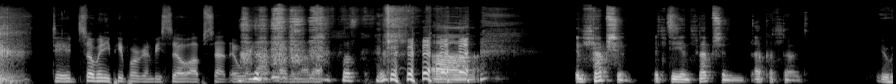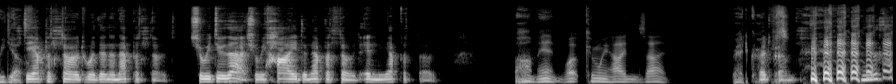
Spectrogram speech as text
Dude, so many people are going to be so upset that we're not talking about that. uh, Inception. It's the Inception episode. Here we go. It's the episode within an episode. Should we do that? Should we hide an episode in the episode? Oh man, what can we hide inside? Breadcrumbs. Breadcrumbs.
